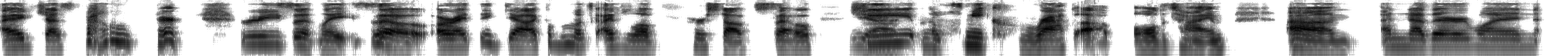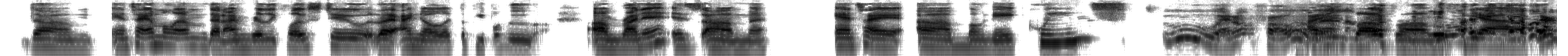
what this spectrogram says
I just found her recently. So, or I think, yeah, a couple months I love her stuff. So yeah. She makes me crack up all the time. Um, another one, the um, anti MLM that I'm really close to, like I know like the people who um, run it is um, anti uh, Monét Queens. Ooh, I don't follow I love them. yeah, they're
